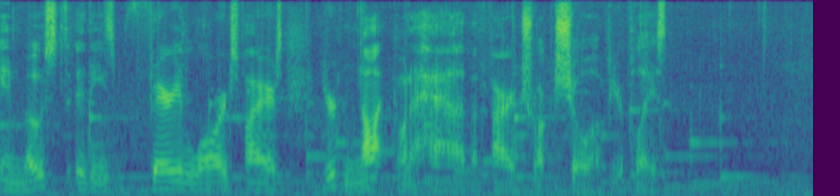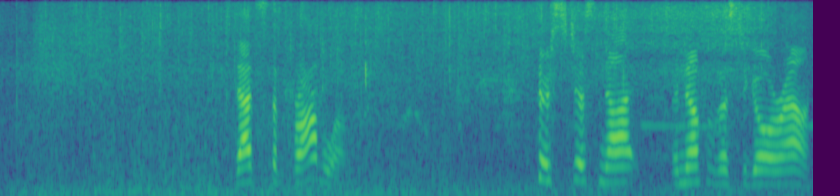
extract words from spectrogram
In most of these very large fires, you're not going to have a fire truck show up your place. That's the problem. There's just not enough of us to go around.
